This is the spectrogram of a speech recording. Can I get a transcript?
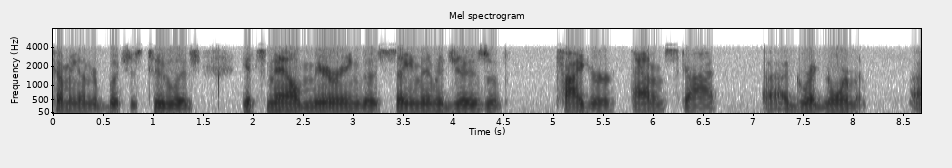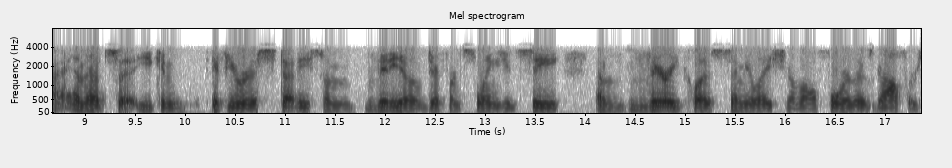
coming under Butch's tutelage, it's now mirroring those same images of Tiger, Adam Scott, uh, Greg Norman uh, and that's uh, you can if you were to study some video of different swings, you'd see a very close simulation of all four of those golfers.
